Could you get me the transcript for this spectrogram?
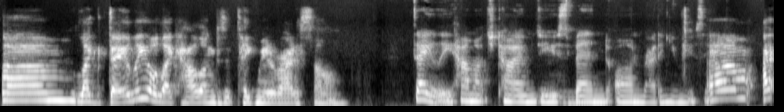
Um, like daily or like how long does it take me to write a song? Daily. How much time do you mm. spend on writing your music? Um, I,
